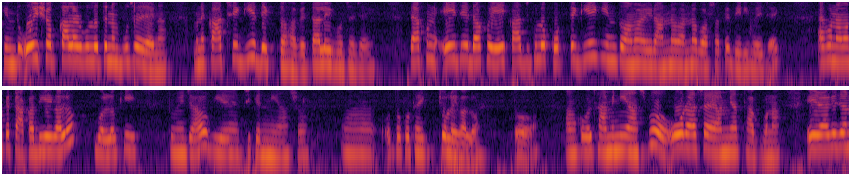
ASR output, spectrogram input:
কিন্তু ওই সব কালারগুলোতে না বোঝা যায় না। মানে কাছে গিয়ে দেখতে হবে, তাহলেই বোঝা যায়। তো এখন এই যে দেখো, এই কাজগুলো করতে গিয়ে কিন্তু আমার এই রান্না বান্না বসাতে দেরি হয়ে যায়। এখন আমাকে টাকা দিয়ে গেল, বলল কি, তুমি যাও গিয়ে চিকেন নিয়ে আসো। ও তো কোথায় চলে গেল। তো আমাকে বলছে, আমি নিয়ে আসব, ওর আশায় আমি আর থাকব না। এর আগে যেন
